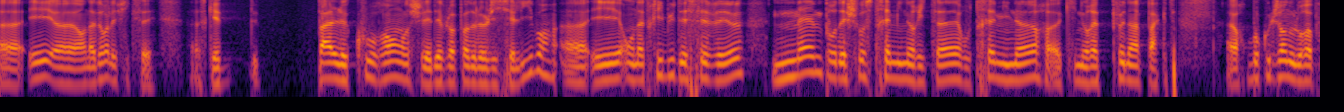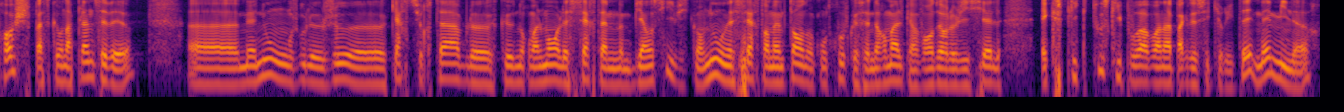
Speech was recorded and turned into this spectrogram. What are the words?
euh, et on adore les fixer. Ce qui est pas le courant chez les développeurs de logiciels libres euh, et on attribue des CVE même pour des choses très minoritaires ou très mineures euh, qui n'auraient peu d'impact. Alors beaucoup de gens nous le reprochent parce qu'on a plein de CVE, euh, mais nous on joue le jeu carte sur table que normalement les CERT aiment bien aussi, quand nous on est CERT en même temps, donc on trouve que c'est normal qu'un vendeur logiciel explique tout ce qui pourrait avoir un impact de sécurité, même mineur.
